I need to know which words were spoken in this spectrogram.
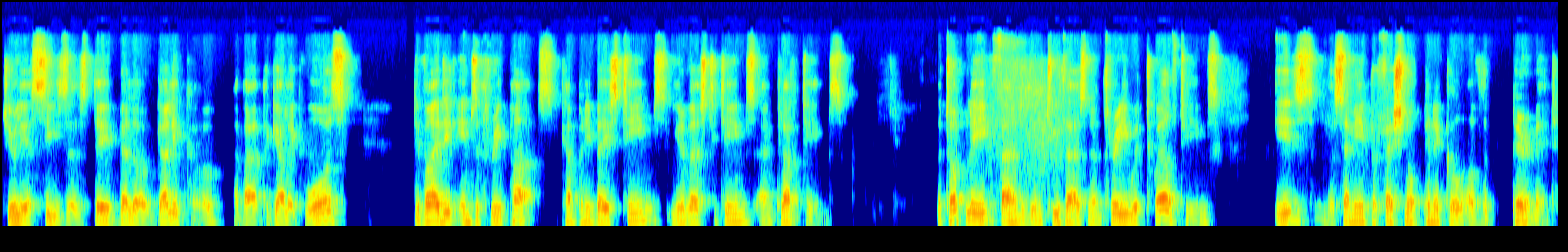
Julius Caesar's De Bello Gallico about the Gallic Wars, divided into three parts company based teams, university teams, and club teams. The top league, founded in 2003 with 12 teams, is the semi professional pinnacle of the pyramid.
